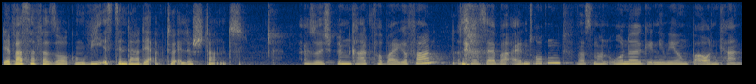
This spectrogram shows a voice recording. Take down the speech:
der Wasserversorgung. Wie ist denn da der aktuelle Stand? Also ich bin gerade vorbeigefahren. Es war sehr beeindruckend, was man ohne Genehmigung bauen kann.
